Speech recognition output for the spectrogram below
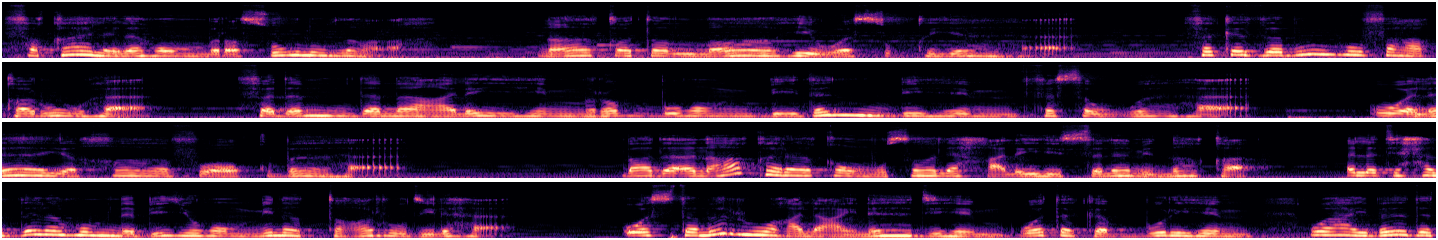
فقال لهم رسول الله ناقة الله وسقياها فكذبوه فعقروها فدمدم عليهم ربهم بذنبهم فسواها ولا يخاف عقباها. بعد أن عقر قوم صالح عليه السلام الناقة التي حذرهم نبيهم من التعرض لها واستمروا على عنادهم وتكبرهم وعبادة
